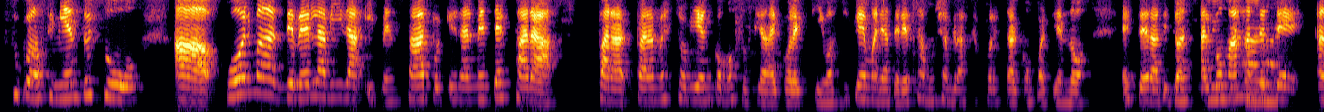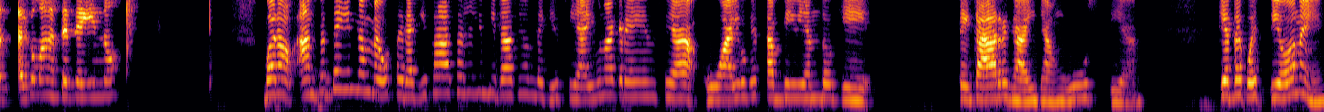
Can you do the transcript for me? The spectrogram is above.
su conocimiento y su ah, forma de ver la vida y pensar, porque realmente es para, para, para, nuestro bien como sociedad y colectivo. Así que María Teresa, muchas gracias por estar compartiendo este ratito. ¿Algo más antes de, algo más antes de irnos? Bueno, antes de irnos, me gustaría quizás hacerle la invitación de que si hay una creencia o algo que estás viviendo que te carga y te angustia, que te cuestione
